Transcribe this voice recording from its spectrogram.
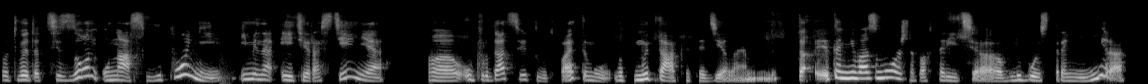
Вот в этот сезон у нас в Японии именно эти растения у пруда цветут, поэтому вот мы так это делаем. Это невозможно повторить э, в любой стране мира,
